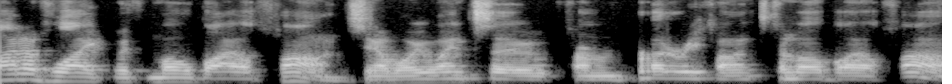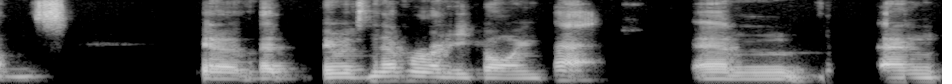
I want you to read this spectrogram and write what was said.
Kind of like with mobile phones, you know, when we went to from rotary phones to mobile phones, you know, that there was never any going back. And and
